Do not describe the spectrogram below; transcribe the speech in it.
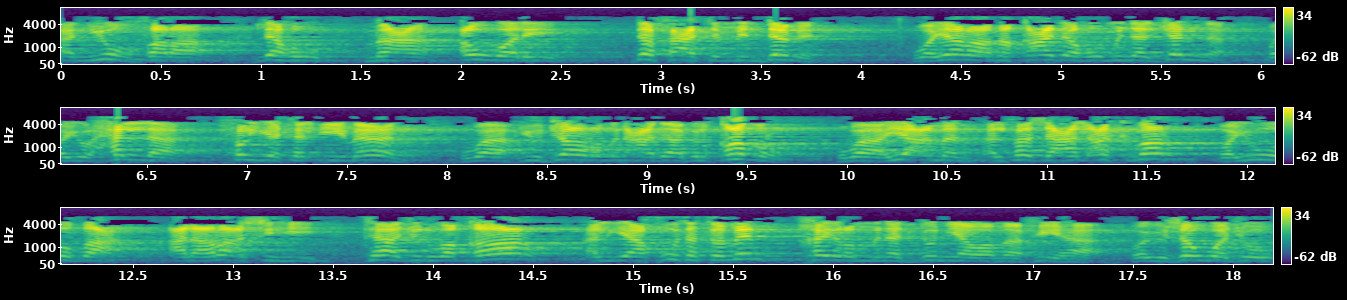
أن يغفر له مع أول دفعة من دمه. ويرى مقعده من الجنة ويحلى حلية الإيمان ويجار من عذاب القبر ويأمن الفزع الأكبر ويوضع على رأسه تاج الوقار الياقوتة منه خير من الدنيا وما فيها. ويزوج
